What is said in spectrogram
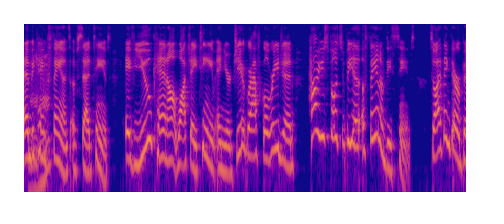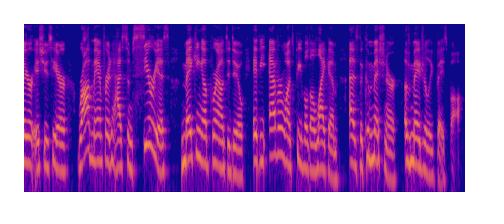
and became mm-hmm. fans of said teams? If you cannot watch a team in your geographical region, how are you supposed to be a, a fan of these teams? So I think there are bigger issues here. Rob Manfred has some serious making up ground to do if he ever wants people to like him as the commissioner of Major League Baseball.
